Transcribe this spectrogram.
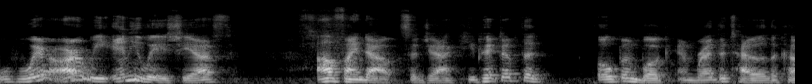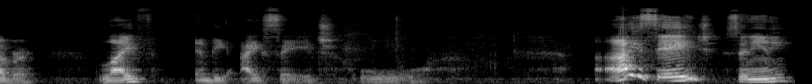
Where are we anyway? she asked. I'll find out, said Jack. He picked up the open book and read the title of the cover Life in the Ice Age. Ooh. Ice Age, said Annie.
